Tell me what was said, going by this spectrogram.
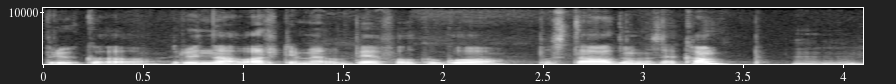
bruker å runde av alltid med å be folk å gå på stadion og se kamp. Mhm.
